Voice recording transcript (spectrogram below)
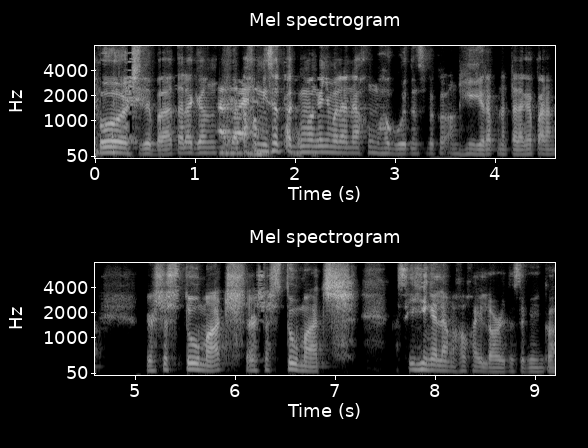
Push, di ba? Talagang, ako minsan pag mga ganyan wala na akong mahugutan, sabi ko, ang hirap na talaga. Parang, there's just too much. There's just too much. Kasi hinga lang ako kay Lord. Sabihin ko,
